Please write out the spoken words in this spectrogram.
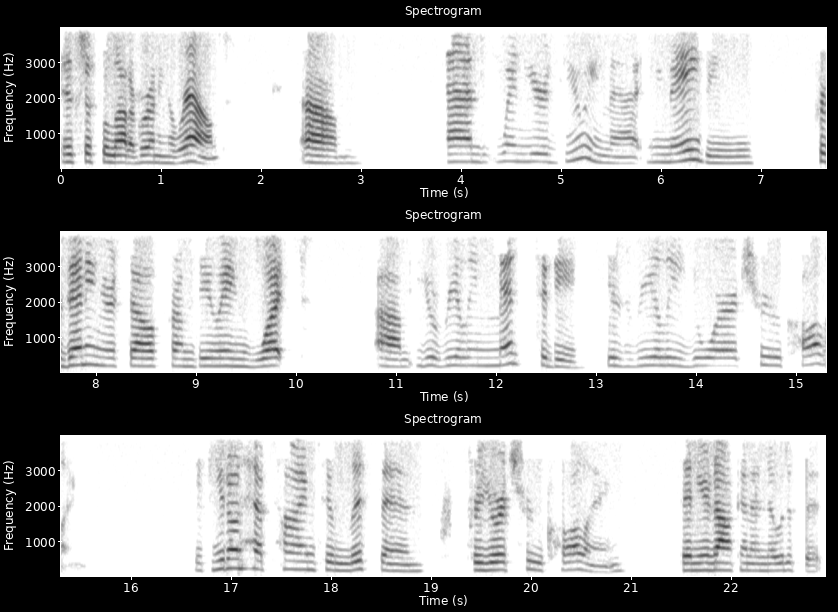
It's just a lot of running around. Um, and when you're doing that, you may be preventing yourself from doing what um, you're really meant to be, is really your true calling. If you don't have time to listen for your true calling, then you're not going to notice it.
